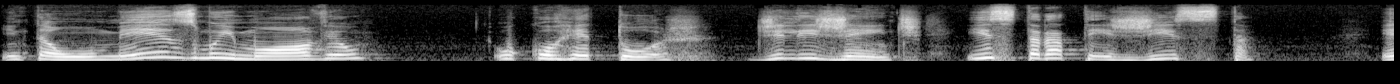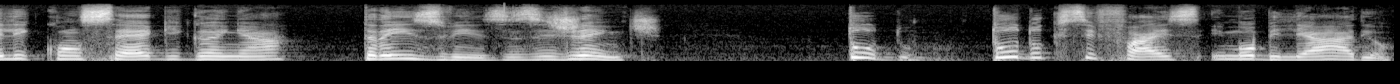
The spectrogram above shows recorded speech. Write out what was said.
Então, o mesmo imóvel o corretor diligente, estrategista, ele consegue ganhar três vezes. E, gente, tudo, tudo que se faz imobiliário,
